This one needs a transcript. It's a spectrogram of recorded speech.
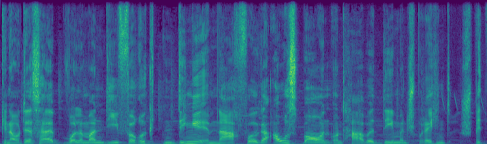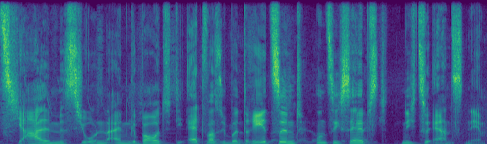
Genau deshalb wolle man die verrückten Dinge im Nachfolger ausbauen und habe dementsprechend Spezialmissionen eingebaut, die etwas überdreht sind und sich selbst nicht zu ernst nehmen.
